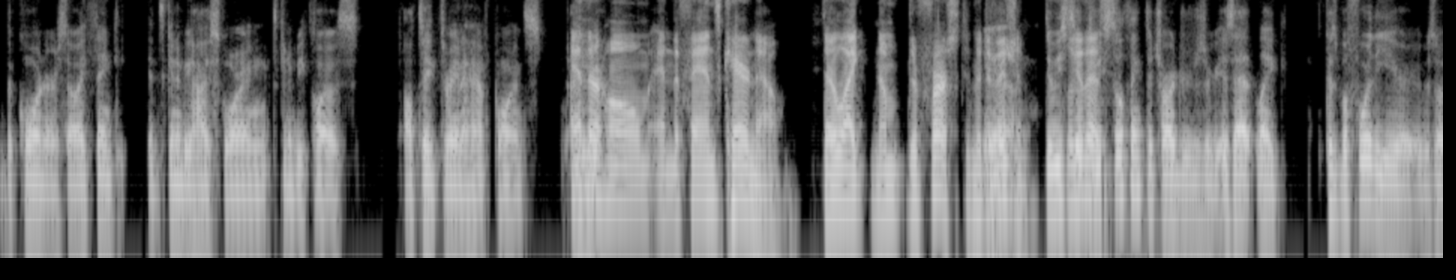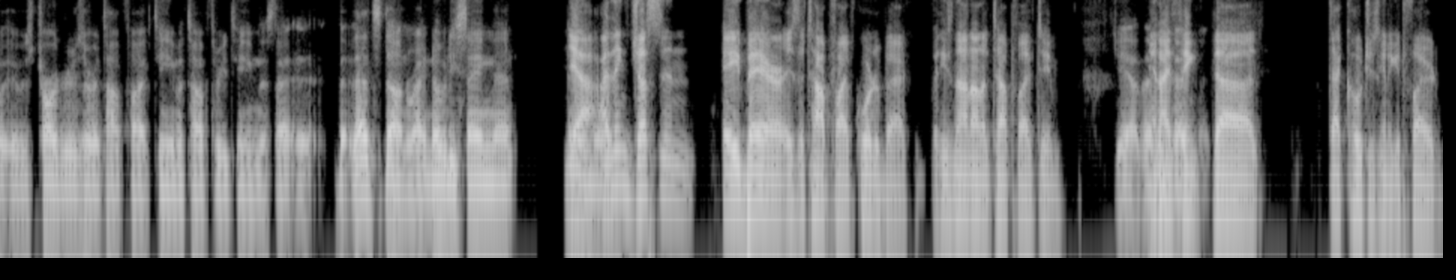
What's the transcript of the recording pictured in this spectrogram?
the corner. So I think it's going to be high scoring. It's going to be close. I'll take three and a half points. I And they're hate- home, and the fans care now. They're like num. They're first in the yeah. division. Do we still do we still think the Chargers are? Is that like because before the year it was it was Chargers are a top five team, a top three team. This that uh, that's done, right? Nobody's saying that. Yeah, anymore. I think Justin A. Bear is a top five quarterback, but he's not on a top five team. Yeah, and I that- think that that coach is going to get fired.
